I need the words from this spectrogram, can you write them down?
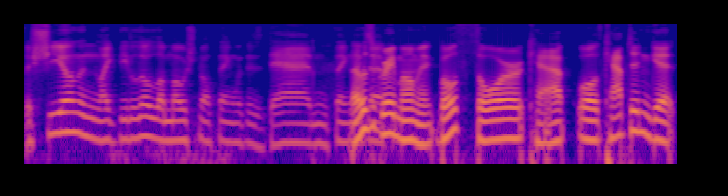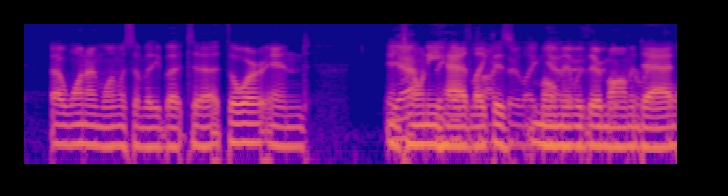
the shield and like the little emotional thing with his dad and thing that like was a great moment. Both Thor, Cap. Well, Cap didn't get a one-on-one with somebody, but uh, Thor and and Yeah, Tony had like talk. this like, yeah, moment they're- with their the mom and dad.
